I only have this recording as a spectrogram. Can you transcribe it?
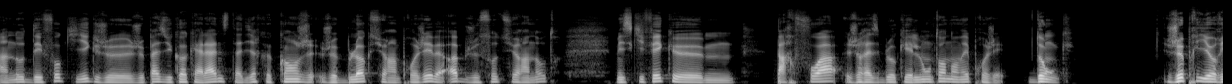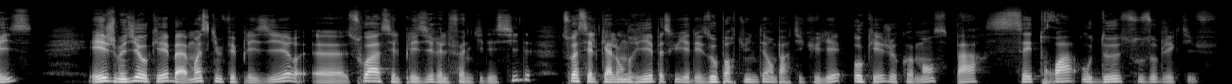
un autre défaut qui est que je, passe du coq à l'âne c'est-à-dire que quand je, je, bloque sur un projet bah, hop je saute sur un autre. Mais ce qui fait que hum, parfois je reste bloqué longtemps dans des projets. Donc je priorise et je me dis, ok, bah moi, ce qui me fait plaisir, euh, soit c'est le plaisir et le fun qui décide, soit c'est le calendrier parce qu'il y a des opportunités en particulier. Ok, je commence par ces trois ou deux sous-objectifs.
